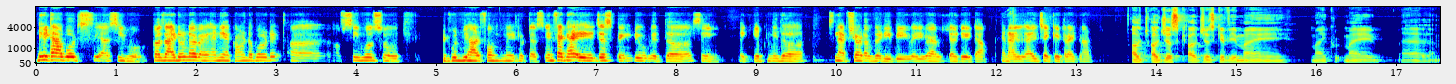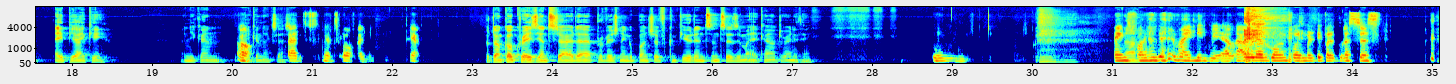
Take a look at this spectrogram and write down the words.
data about Civo because I don't have any account about it uh, of Civo, so it would be hard for me to test. In fact, I just pinged you with the same. Like, get me the snapshot of the DB where you have the data, and I'll I'll check it right now. I'll I'll just I'll just give you my my my uh, API key, and you can oh, you can access. That's that's perfect. Yeah. But don't go crazy and start uh, provisioning a bunch of compute instances in my account or anything. Ooh. Thanks no. for reminding me. I, would have gone for multiple clusters.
